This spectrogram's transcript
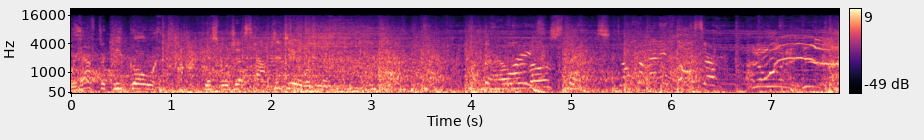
We have to keep going. Guess we'll just have to deal with it. What the are those things? Don't come any closer! I don't want to hear it!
